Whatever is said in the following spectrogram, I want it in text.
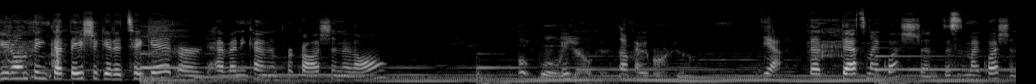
you don't think that they should get a ticket or have any kind of precaution at all? Oh, well, yeah, okay. Okay. Neighborhood, yeah. Yeah, that that's my question. This is my question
